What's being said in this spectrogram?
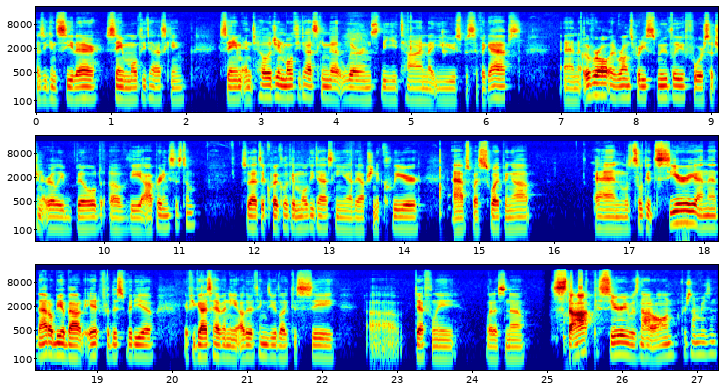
As you can see there, same multitasking, same intelligent multitasking that learns the time that you use specific apps, and overall it runs pretty smoothly for such an early build of the operating system. So that's a quick look at multitasking. You have the option to clear apps by swiping up. And let's look at Siri, and that, that'll be about it for this video. If you guys have any other things you'd like to see, uh, definitely let us know. Stock Siri was not on for some reason.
